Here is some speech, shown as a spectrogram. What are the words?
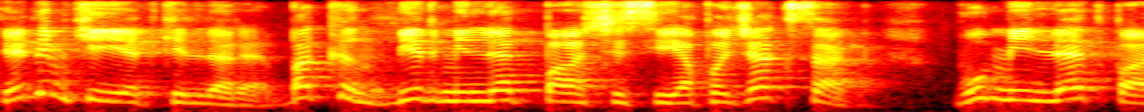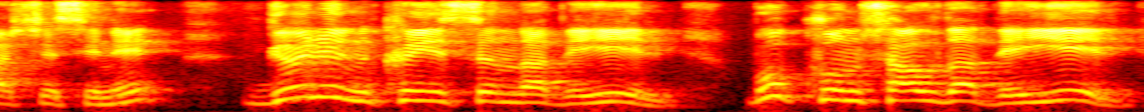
Dedim ki yetkililere bakın bir millet bahçesi yapacaksak bu millet bahçesini gölün kıyısında değil, bu kumsalda değil,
